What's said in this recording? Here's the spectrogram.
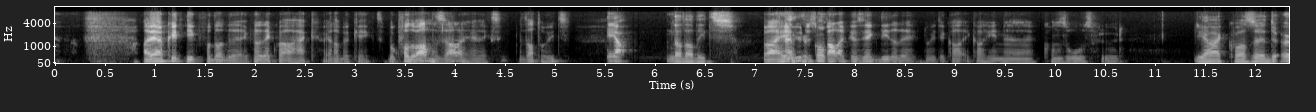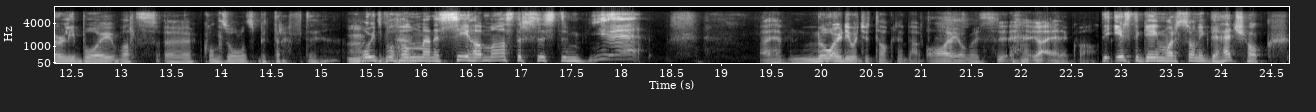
ah ja, ik weet niet, ik vond dat, eh, ik vond dat echt wel gek, als je dat bekijkt. Maar ik vond het wel gezellig, eigenlijk. Is dat toch iets? Ja, dat had iets. Maar hij huurde kon- spelletjes, ik deed dat eigenlijk nooit. Ik had, ik had geen eh, consoles vroeger. Ja, ik was eh, de early boy wat eh, consoles betreft. hè. Hm? Ooit begon met een Sega Master System. Yeah! I have no idea what you're talking about. Oh, jongens. ja, eigenlijk wel. De eerste game waar Sonic the Hedgehog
